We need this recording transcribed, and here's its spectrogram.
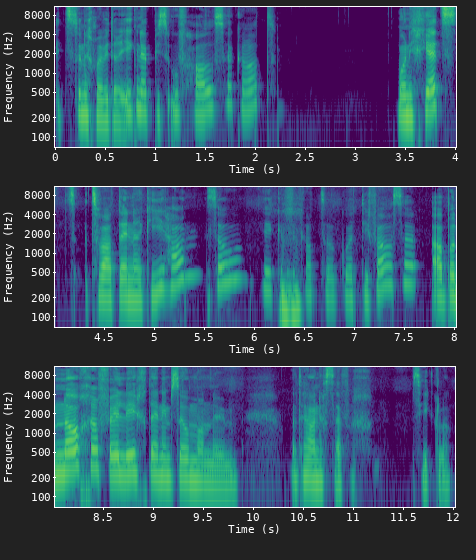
jetzt tue ich mal wieder irgendetwas aufhalsen gerade. Wo ich jetzt zwar die Energie habe, so, irgendwie Mhm. gerade so eine gute Phase, aber nachher vielleicht dann im Sommer nicht mehr. Und dann habe ich es einfach sein gelassen.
